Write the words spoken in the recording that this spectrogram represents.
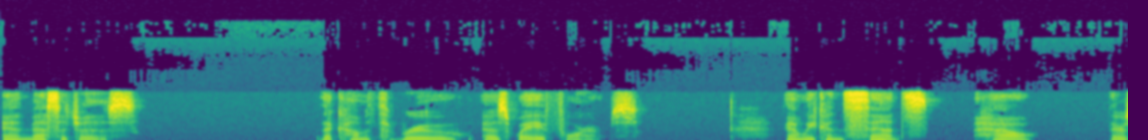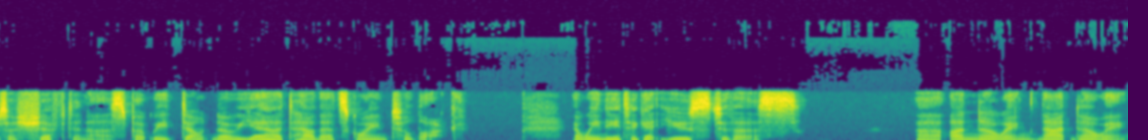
and messages that come through as waveforms. And we can sense how there's a shift in us, but we don't know yet how that's going to look. And we need to get used to this uh, unknowing, not knowing,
